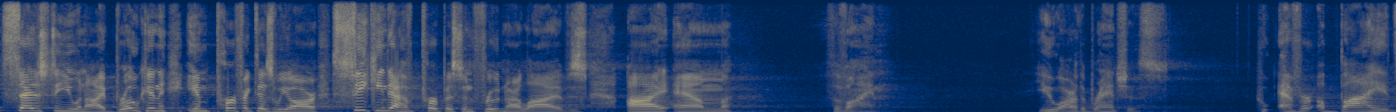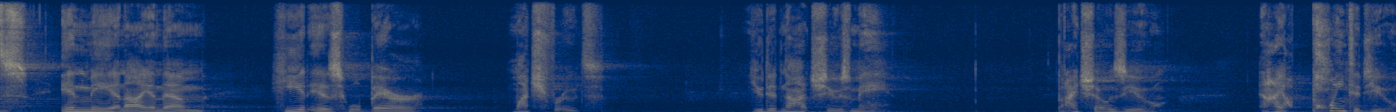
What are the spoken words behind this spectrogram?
says to you and I, broken, imperfect as we are, seeking to have purpose and fruit in our lives, I am the vine. You are the branches. Whoever abides in me and I in them, he it is who will bear much fruit. You did not choose me, but I chose you, and I appointed you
